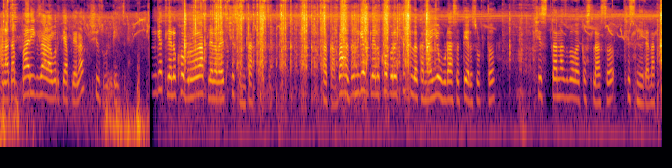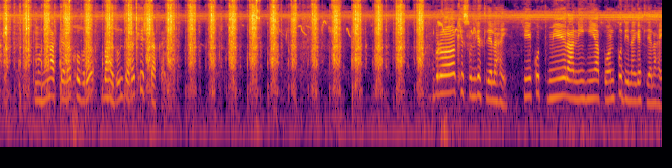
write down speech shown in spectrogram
आणि आता बारीक जाळावरती आपल्याला शिजवून घ्यायचं घेतलेलं खोबरं आपल्याला बाहेर खिसून टाकायचं. हा का? भाजून घेतलेलं खोबरं खिसलं का नाही? एवढं असं तेल सुटतं. खिसतानाच बघा कसलं असं खिसणीला लागतं. म्हणून आपल्याला खोबरं भाजून त्याला खिस टाकायचं. खोबरं खिसून घेतलेलं आहे. ही कोथमीर आणि ही आपण पुदिना घेतलेला आहे.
